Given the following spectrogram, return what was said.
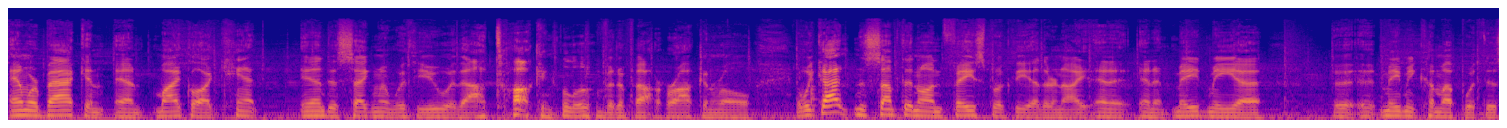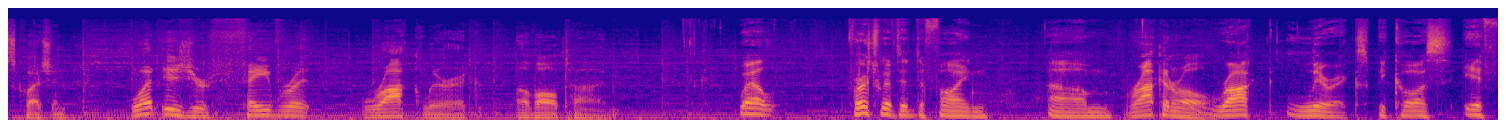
And we're back, and, and Michael, I can't end a segment with you without talking a little bit about rock and roll. And we got into something on Facebook the other night, and it, and it made me uh, uh, it made me come up with this question: What is your favorite rock lyric of all time? Well, first we have to define um, Rock and roll. rock lyrics because if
